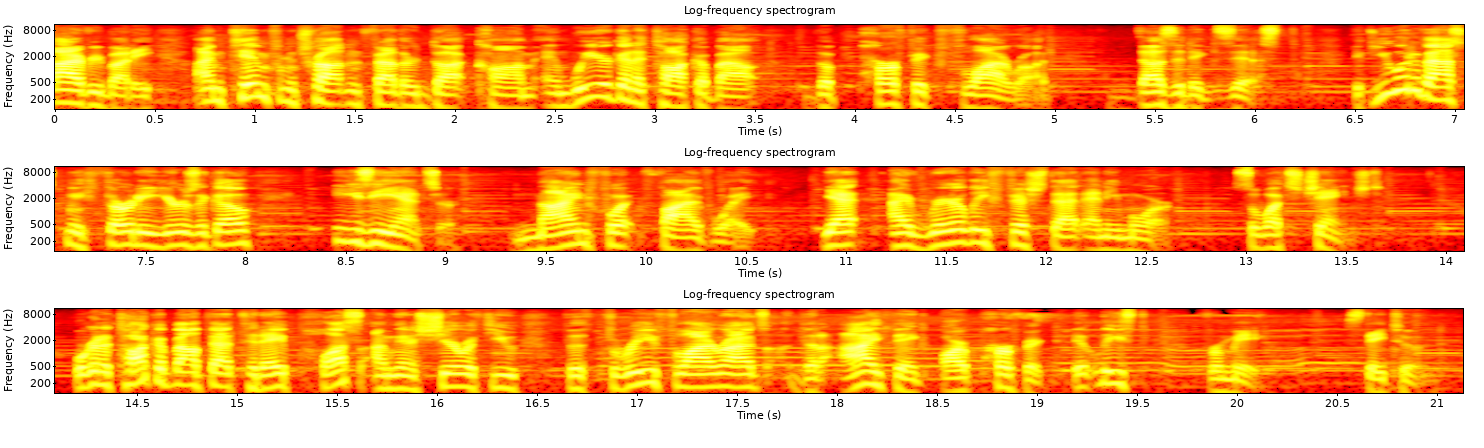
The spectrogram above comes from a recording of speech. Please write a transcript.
Hi, everybody. I'm Tim from troutandfeather.com, and we are going to talk about the perfect fly rod. Does it exist? If you would have asked me 30 years ago, easy answer 9 foot 5 weight. Yet, I rarely fish that anymore. So, what's changed? We're going to talk about that today, plus, I'm going to share with you the three fly rods that I think are perfect, at least for me. Stay tuned.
